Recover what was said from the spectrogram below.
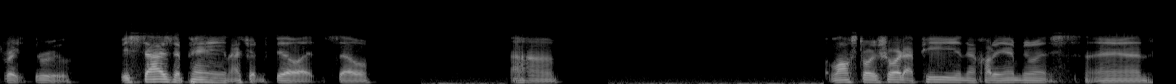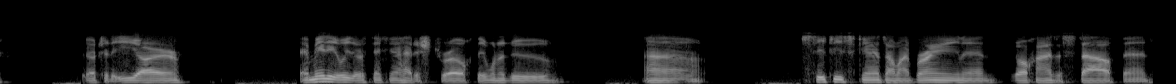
straight through besides the pain, I couldn't feel it. So, um, long story short, I pee and I call the ambulance and go to the ER. Immediately, they're thinking I had a stroke. They want to do uh, CT scans on my brain and all kinds of stuff, and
